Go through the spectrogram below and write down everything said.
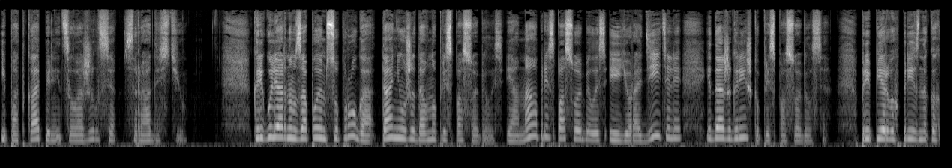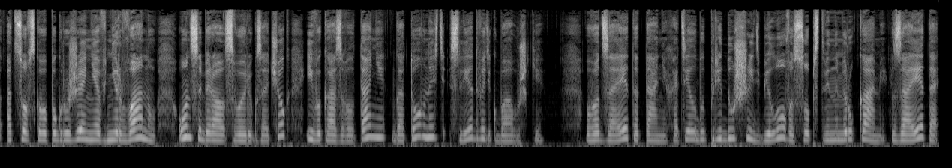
и под капельницы ложился с радостью. К регулярным запоям супруга Таня уже давно приспособилась. И она приспособилась, и ее родители, и даже Гришка приспособился. При первых признаках отцовского погружения в нирвану он собирал свой рюкзачок и выказывал Тане готовность следовать к бабушке. Вот за это Таня хотела бы придушить Белова собственными руками. За это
